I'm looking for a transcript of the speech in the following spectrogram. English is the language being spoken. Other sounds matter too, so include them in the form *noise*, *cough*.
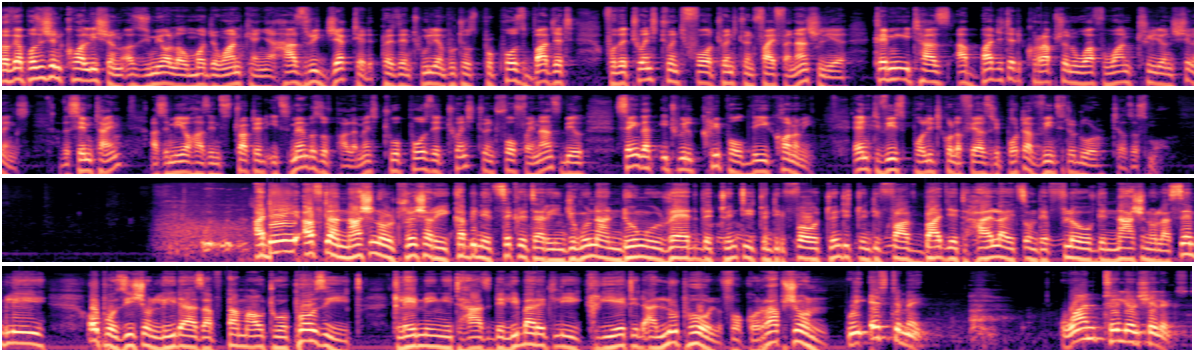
Now, the opposition coalition, Azimio la Umoja One Kenya, has rejected President William Ruto's proposed budget for the 2024-2025 financial year, claiming it has a budgeted corruption worth 1 trillion shillings. At the same time, Azimio has instructed its members of parliament to oppose the 2024 finance bill, saying that it will cripple the economy. NTV's political affairs reporter Vincent Odur tells us more. A day after National Treasury Cabinet Secretary Njuguna Ndungu read the 2024-2025 budget highlights on the floor of the National Assembly, opposition leaders have come out to oppose it, claiming it has deliberately created a loophole for corruption. We estimate 1 trillion shillings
